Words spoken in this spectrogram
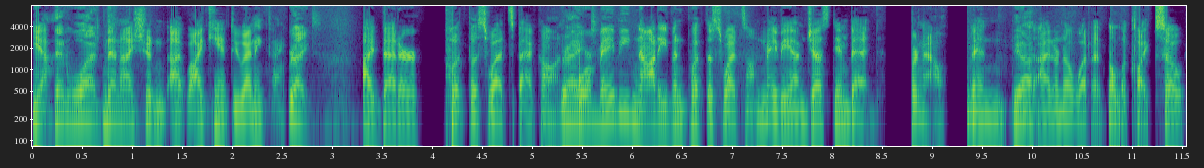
Yeah. then what? Then I shouldn't, I, I can't do anything. Right. I better put the sweats back on. Right. Or maybe not even put the sweats on. Maybe I'm just in bed for now. And Yeah. I don't know what it'll look like. So,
